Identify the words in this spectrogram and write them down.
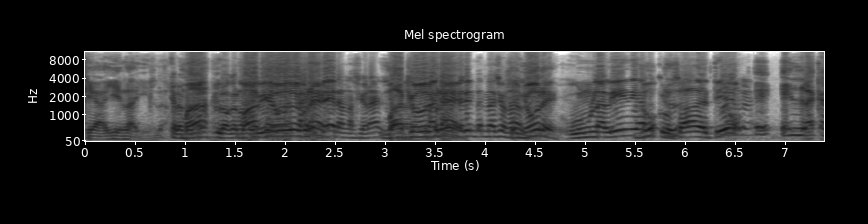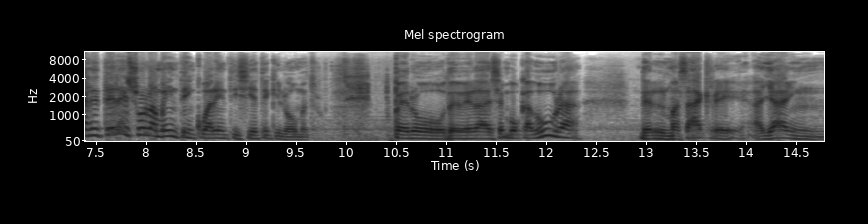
que hay en la isla. Lo, más, que, lo que nos más una Odebrecht. nacional. Más que una Odebrecht. carretera internacional. Señores, Una línea no, cruzada de tierra. no, eh, en la carretera es solamente en 47 kilómetros. Pero desde la desembocadura del masacre allá en,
